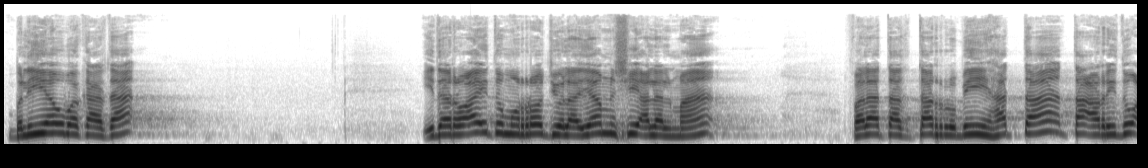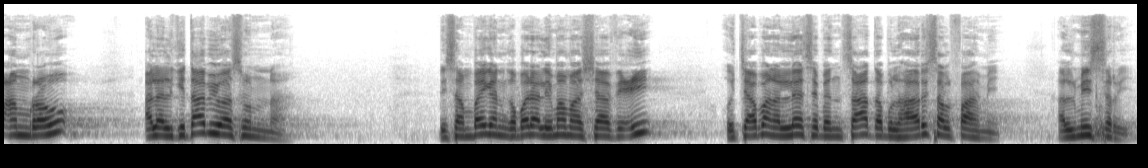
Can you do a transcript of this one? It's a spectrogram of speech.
beliau berkata Idza ra'aitumur rajula yamshi 'alal ma' fala taqtarru bi hatta ta'ridu amrahu 'alal kitabi wa sunnah. Disampaikan kepada Imam Syafi'i ucapan Allah bin Sa'ad Abdul Haris Al-Fahmi Al-Misri.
